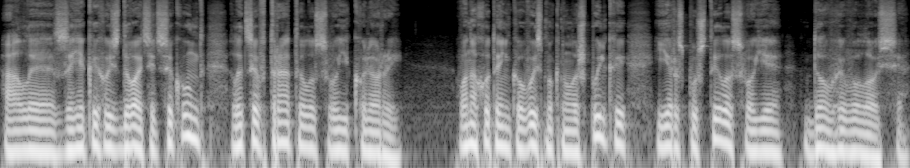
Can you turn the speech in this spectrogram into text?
але за якихось 20 секунд лице втратило свої кольори. Вона хутенько висмикнула шпильки і розпустила своє довге волосся.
